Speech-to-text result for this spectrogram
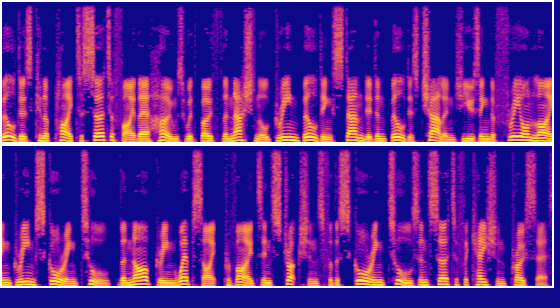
Builders can apply to certify their homes with both the National Green Building Standard and Builders Challenge using the free online green scoring tool. The NAHBGreen website provides instructions for the scoring tools and certification process.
